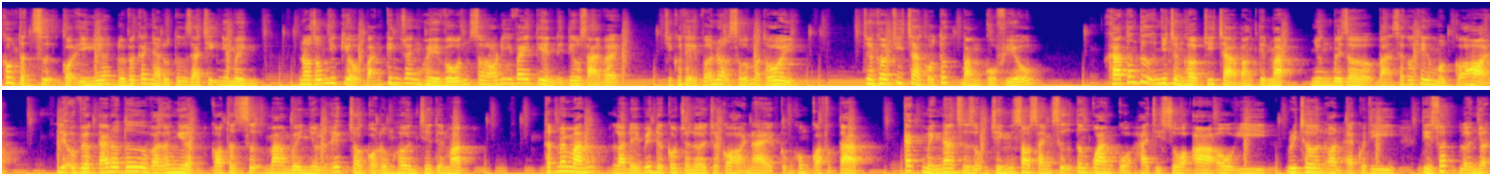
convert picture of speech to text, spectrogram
không thật sự có ý nghĩa đối với các nhà đầu tư giá trị như mình. Nó giống như kiểu bạn kinh doanh huề vốn sau đó đi vay tiền để tiêu xài vậy, chỉ có thể vỡ nợ sớm mà thôi. Trường hợp chi trả cổ tức bằng cổ phiếu khá tương tự như trường hợp chi trả bằng tiền mặt, nhưng bây giờ bạn sẽ có thêm một câu hỏi. Liệu việc tái đầu tư vào doanh nghiệp có thật sự mang về nhiều lợi ích cho cổ đông hơn chia tiền mặt? Thật may mắn là để biết được câu trả lời cho câu hỏi này cũng không quá phức tạp. Cách mình đang sử dụng chính so sánh sự tương quan của hai chỉ số ROE, Return on Equity, tỷ suất lợi nhuận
